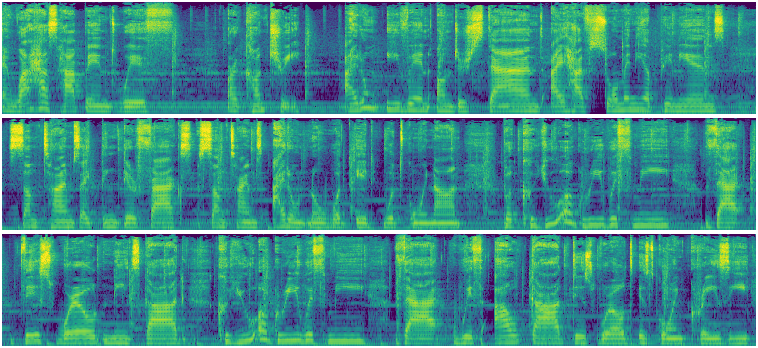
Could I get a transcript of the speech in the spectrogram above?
and what has happened with our country. I don't even understand. I have so many opinions. Sometimes I think they're facts. Sometimes I don't know what it what's going on. But could you agree with me that this world needs God? Could you agree with me that without God this world is going crazy?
